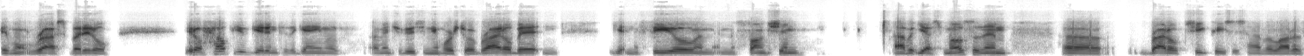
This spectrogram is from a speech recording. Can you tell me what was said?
it won't rust, but it'll it'll help you get into the game of of introducing your horse to a bridle bit and getting the feel and, and the function. Uh, but yes, most of them uh, bridle cheek pieces have a lot of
